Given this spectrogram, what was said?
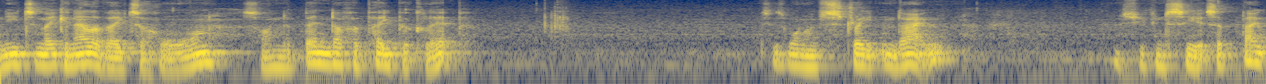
need to make an elevator horn, so I'm going to bend up a paper clip. This is one I've straightened out. As you can see, it's about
